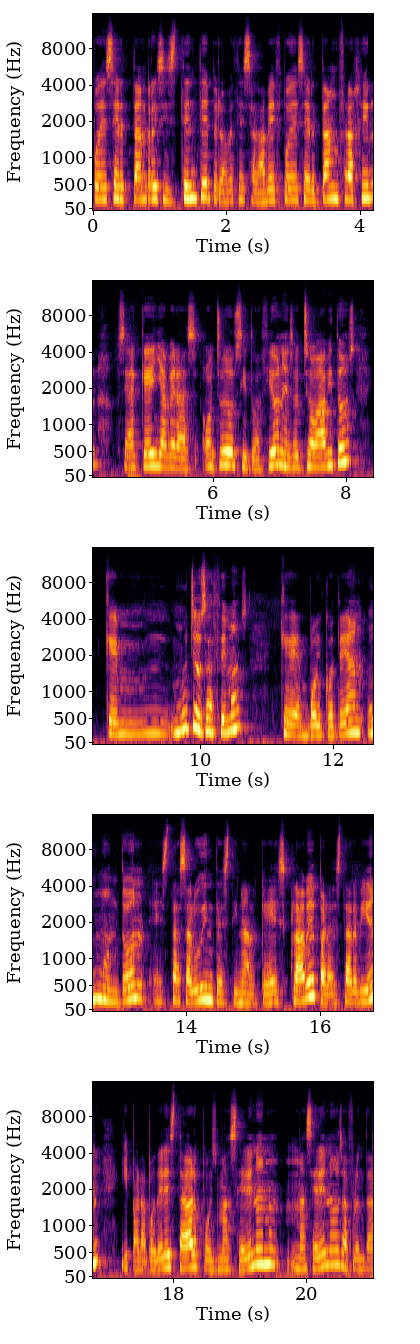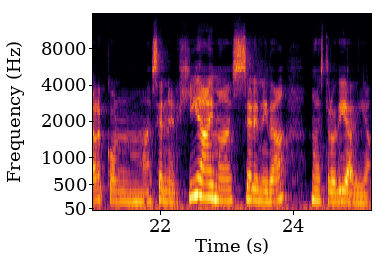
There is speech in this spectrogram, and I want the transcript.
puede ser tan resistente, pero a veces a la vez puede ser tan frágil. O sea que ya verás, ocho situaciones, ocho hábitos que muchos hacemos que boicotean un montón esta salud intestinal, que es clave para estar bien y para poder estar pues más, más serenos, afrontar con más energía y más serenidad nuestro día a día.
